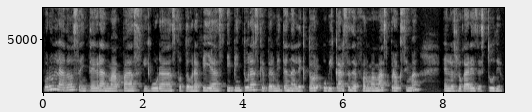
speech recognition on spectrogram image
Por un lado, se integran mapas, figuras, fotografías y pinturas que permiten al lector ubicarse de forma más próxima en los lugares de estudio,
